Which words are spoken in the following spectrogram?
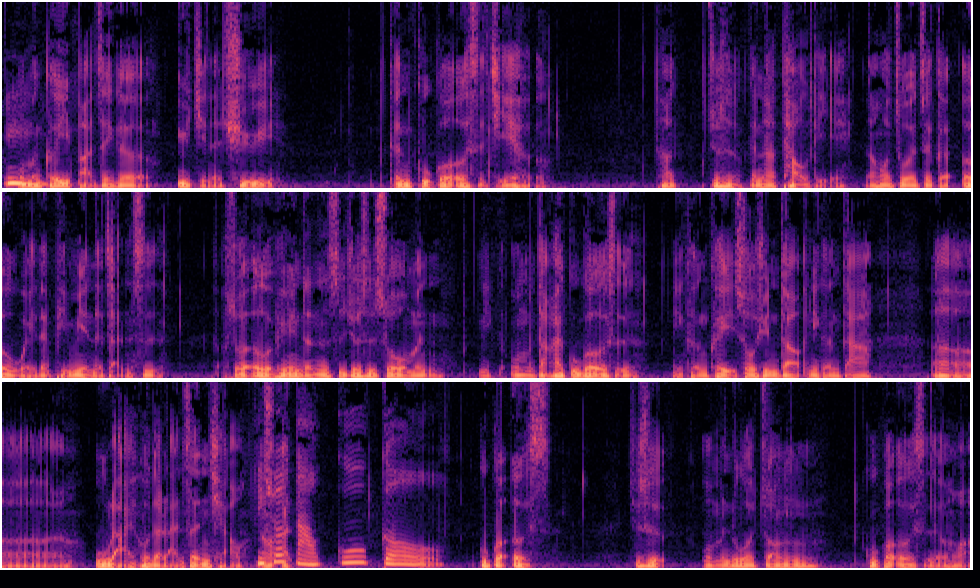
嗯。我们可以把这个预警的区域跟 Google Earth 结合，它就是跟它套叠，然后做这个二维的平面的展示。所谓二维平面的展示，就是说我们你我们打开 Google Earth，你可能可以搜寻到，你可能打呃乌来或者蓝森桥，你说打 Google Google Earth，就是我们如果装 Google Earth 的话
